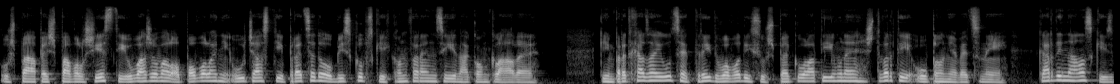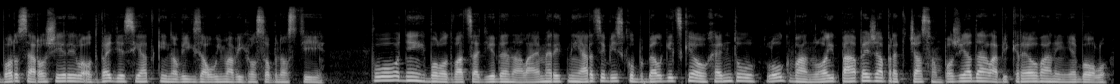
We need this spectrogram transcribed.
Už pápež Pavol VI uvažoval o povolení účasti predsedov biskupských konferencií na konkláve. Kým predchádzajúce tri dôvody sú špekulatívne, štvrtý je úplne vecný. Kardinálsky zbor sa rozšíril o dve desiatky nových zaujímavých osobností. Pôvodne ich bolo 21, ale emeritný arcibiskup belgického Chentu Luke van Looy pápeža pred časom požiadal, aby kreovaný nebol.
